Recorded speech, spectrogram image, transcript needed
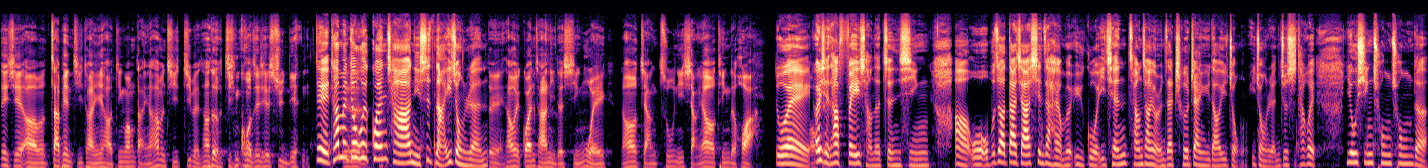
那些呃诈骗集团也好，金光党也好，他们其实 基本上都有经过这些训练，对他们都会观察你是哪一种人，对他会观察你的行为，然后讲出你想要听的话。对，而且他非常的真心啊！我我不知道大家现在还有没有遇过，以前常常有人在车站遇到一种一种人，就是他会忧心忡忡的，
